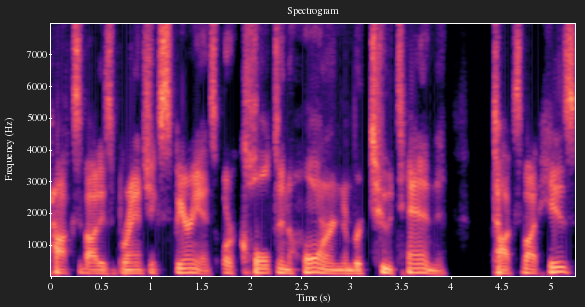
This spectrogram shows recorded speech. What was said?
talks about his branch experience, or Colton Horn, number 210, talks about his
